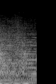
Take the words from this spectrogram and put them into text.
Thank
